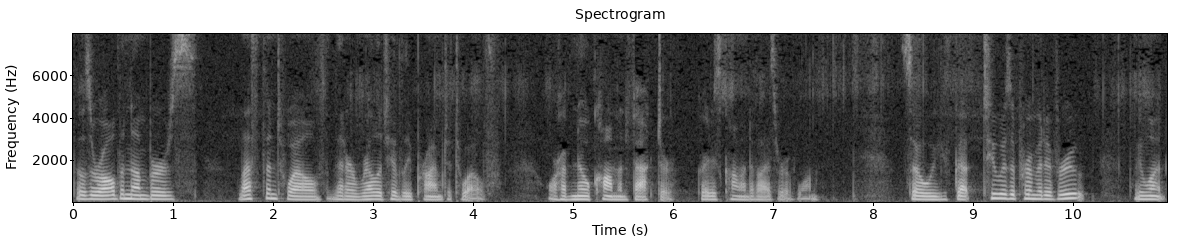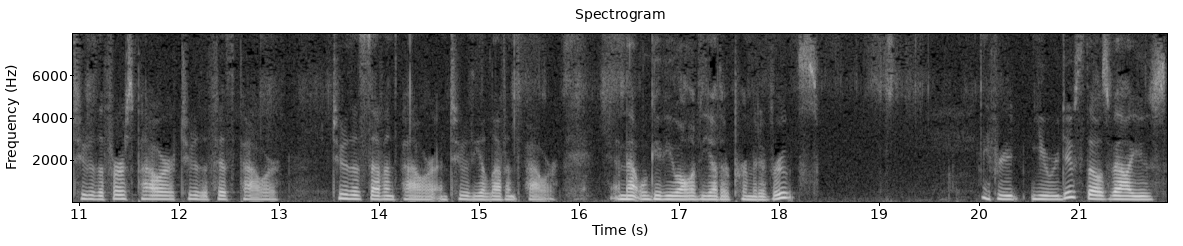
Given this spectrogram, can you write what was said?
Those are all the numbers less than 12 that are relatively prime to 12 or have no common factor, greatest common divisor of 1. So we've got 2 as a primitive root. We want 2 to the first power, 2 to the fifth power, 2 to the seventh power, and to the 11th power. And that will give you all of the other primitive roots. If you, you reduce those values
